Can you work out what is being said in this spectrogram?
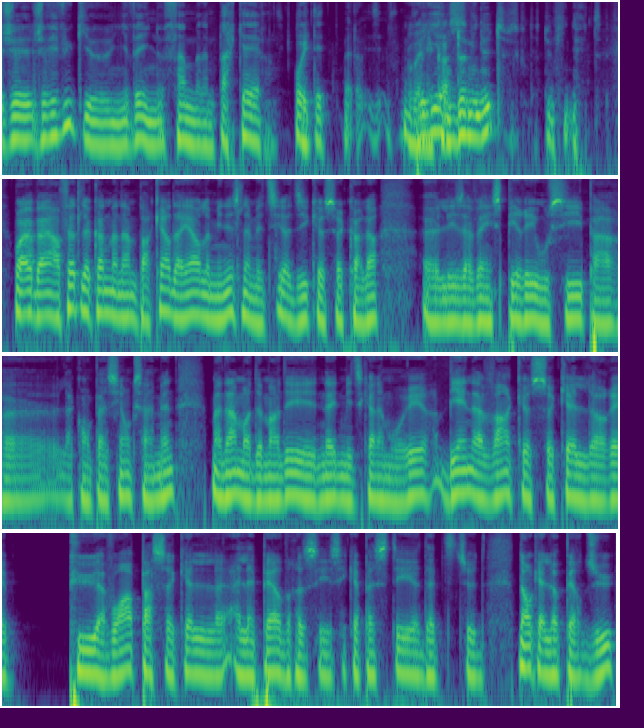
j'avais vu qu'il y avait une femme, Madame Parker, qui était, vous voyez, en deux minutes, deux minutes. Oui, ben, en fait, le cas de Mme Parker, d'ailleurs, le ministre Lametti a dit que ce cas-là euh, les avait inspirés aussi par euh, la compassion que ça amène. Madame a demandé une aide médicale à mourir bien avant que ce qu'elle aurait pu avoir parce qu'elle allait perdre ses, capacités d'aptitude. Donc, elle a perdu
